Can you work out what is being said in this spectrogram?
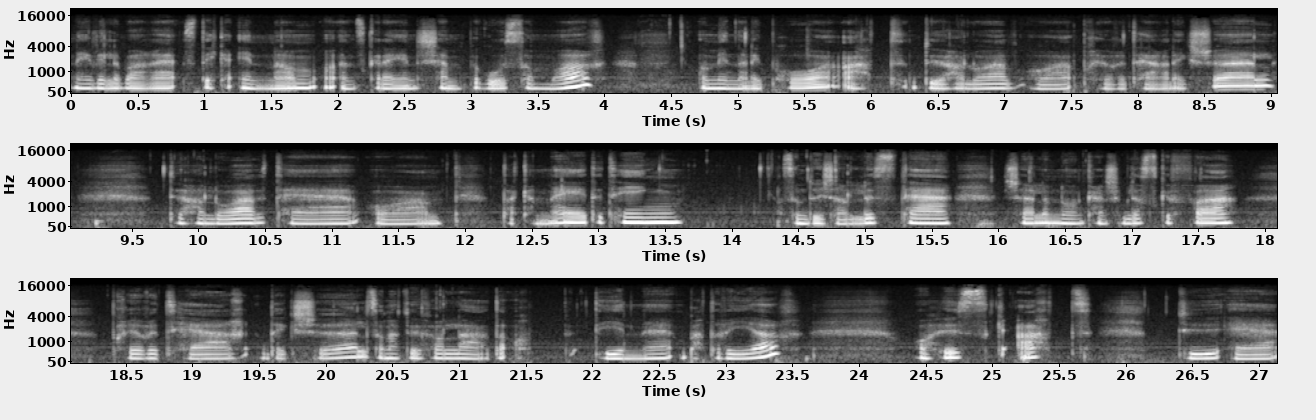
Men jeg ville bare stikke innom og ønske deg en kjempegod sommer. Og minne deg på at du har lov å prioritere deg sjøl. Du har lov til å takke nei til ting som du ikke har lyst til, selv om noen kanskje blir skuffa. Prioriter deg sjøl, sånn at du får lada opp dine batterier. Og husk at du er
